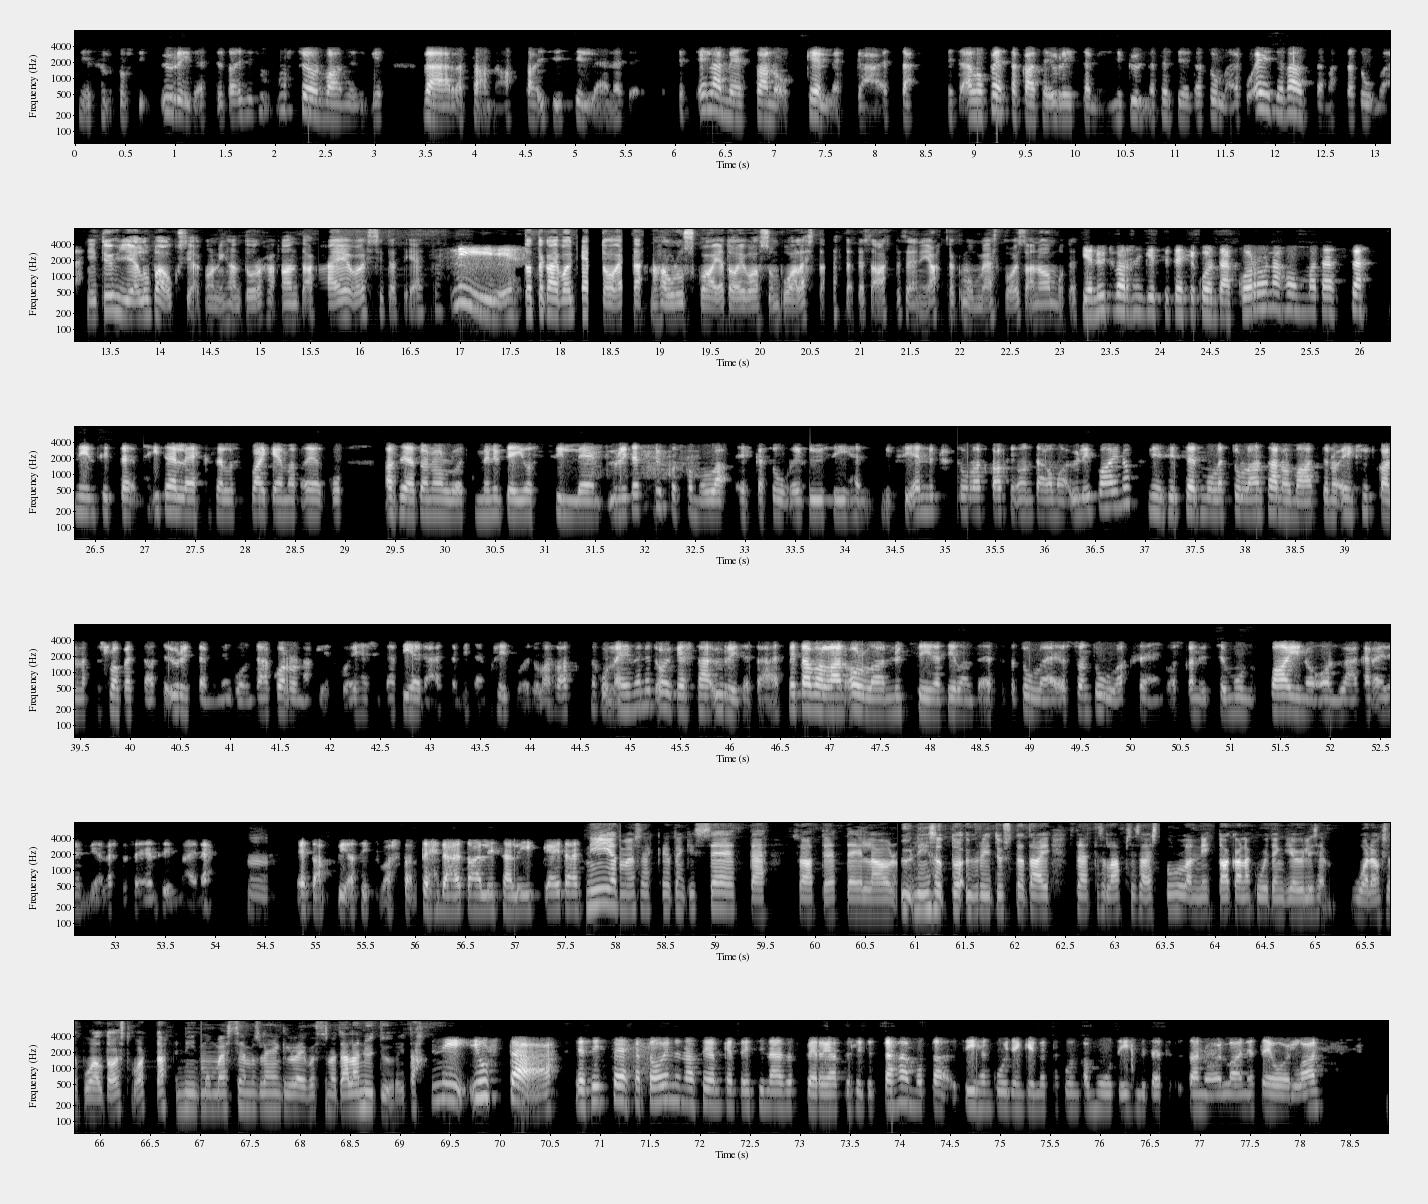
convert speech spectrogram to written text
niin sanotusti yritetty. Tai siis musta se on vaan jotenkin väärä sana. Tai siis silleen, että, että elämä sano kellekään, että että lopettakaa se yrittäminen, niin kyllä se sieltä tulee, kun ei se välttämättä tule. Niin tyhjiä lupauksia on ihan turha antaa, ei voi sitä tietää. Niin. Totta kai voi kertoa, että mä haluan uskoa ja toivoa sun puolesta, että te saatte sen, ja mun mielestä voi sanoa. Mutta et... Ja nyt varsinkin sitten ehkä kun on tämä koronahomma tässä, niin sitten itselle ehkä sellaiset vaikeimmat ajat, kun asiat on ollut, että me nyt ei ole silleen yritetty, koska mulla ehkä suurin syy siihen, miksi en nyt tule raskaaksi, on tämä oma ylipaino, niin sitten se, että mulle tullaan sanomaan, että no eikö nyt kannattaisi lopettaa se yrittäminen, kun on tämä koronakin, että kun eihän sitä tiedä, että miten siitä voi tulla raskas, no kun ei me nyt oikeastaan yritetä. Että me tavallaan ollaan nyt siinä tilanteessa, että tulee, jos on tullakseen, koska nyt se mun paino on lääkäreiden mielestä se ensimmäinen. Hmm etappi ja sitten vasta tehdään jotain lisäliikkeitä. Niin ja myös ehkä jotenkin se, että saatte, että teillä on niin sanottua yritystä tai sitä, että se lapsi saisi tulla, niin takana kuitenkin jo yli se vuoden, onko jo puolitoista vuotta. Niin mun mielestä semmoiselle henkilölle ei voi sanoa, että älä nyt yritä. Niin, just tämä. Ja sitten ehkä toinen asia, mikä ei sinänsä periaatteessa liity tähän, mutta siihen kuitenkin, että kuinka muut ihmiset sanoillaan ja teoillaan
